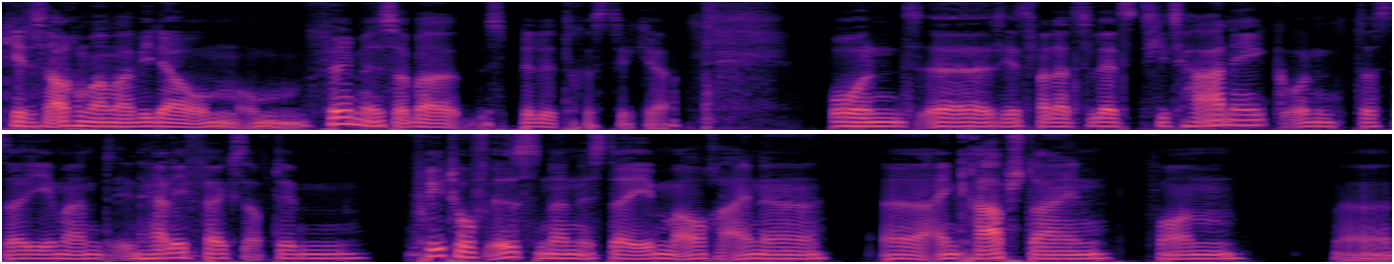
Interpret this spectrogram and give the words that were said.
geht es auch immer mal wieder um um Filme, ist aber ist Belletristik ja. Und äh, jetzt war da zuletzt Titanic und dass da jemand in Halifax auf dem Friedhof ist und dann ist da eben auch eine äh, ein Grabstein von äh,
